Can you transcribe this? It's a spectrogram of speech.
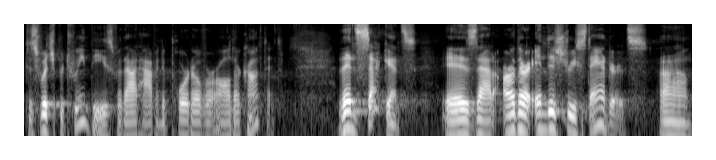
to switch between these without having to port over all their content? Then second is that are there industry standards? Um,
